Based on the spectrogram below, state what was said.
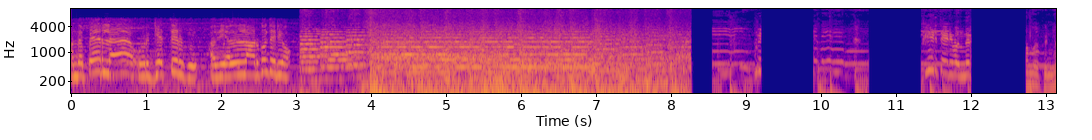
அந்த பேர்ல ஒரு கெத்து இருக்கு. அது எல்லாருக்கும் தெரியும். வீடு தேடி வந்து ஆமா பின்ன?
